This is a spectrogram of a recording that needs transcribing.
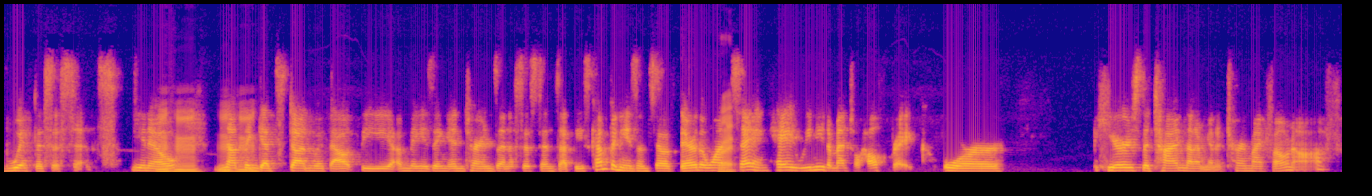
with assistance you know mm-hmm, mm-hmm. nothing gets done without the amazing interns and assistants at these companies and so if they're the ones right. saying hey we need a mental health break or here's the time that i'm going to turn my phone off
